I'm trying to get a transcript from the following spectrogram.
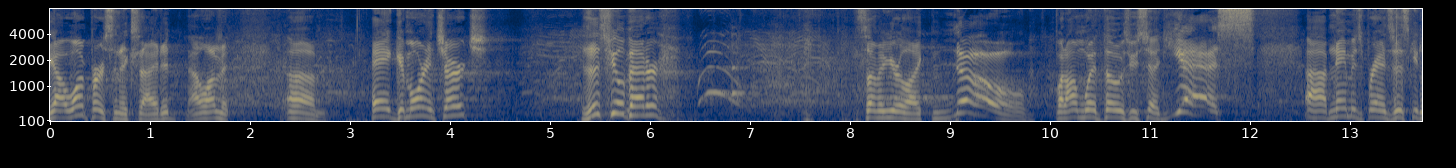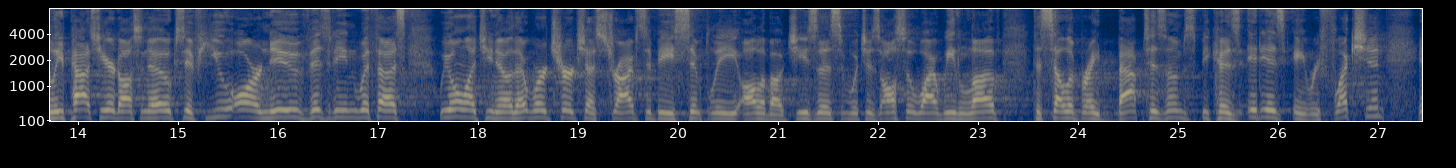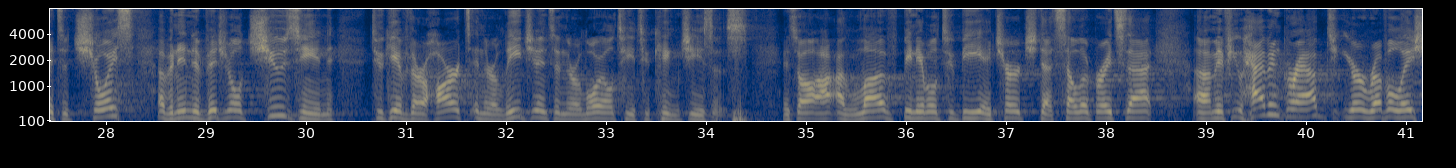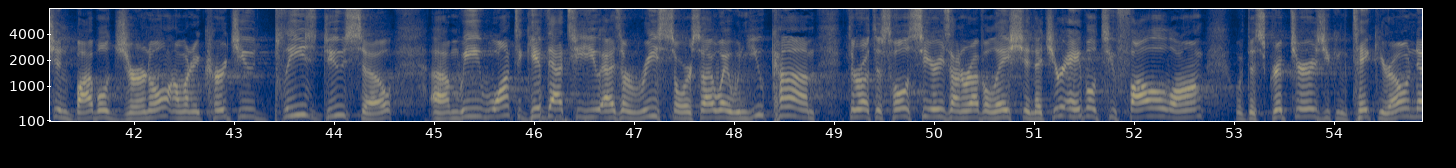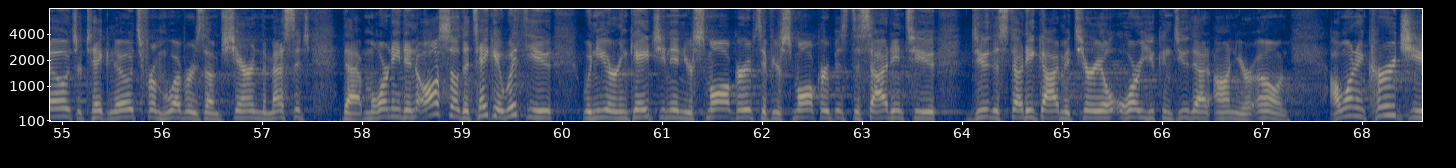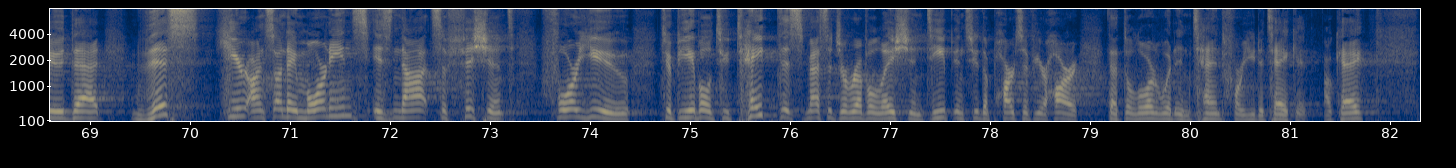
We got one person excited. I love it. Um, hey, good morning, church. Does this feel better? Some of you are like, no, but I'm with those who said yes. Uh, name is Ziski, lead pastor here at Dawson Oaks. If you are new visiting with us, we want to let you know that we're a church that strives to be simply all about Jesus, which is also why we love to celebrate baptisms because it is a reflection, it's a choice of an individual choosing to give their heart and their allegiance and their loyalty to King Jesus. And so I, I love being able to be a church that celebrates that. Um, if you haven't grabbed your Revelation Bible journal, I want to encourage you, please do so. Um, we want to give that to you as a resource. So that way, when you come throughout this whole series on Revelation, that you're able to follow along with the scriptures. You can take your own notes or take notes from whoever's um, sharing the message that morning. And also to take it with you when you're engaging in your small groups. If your small group is deciding to do the study guide material, or you can do that on your own. I want to encourage you that this here on Sunday mornings is not sufficient for you to be able to take this message of revelation deep into the parts of your heart that the Lord would intend for you to take it, okay?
